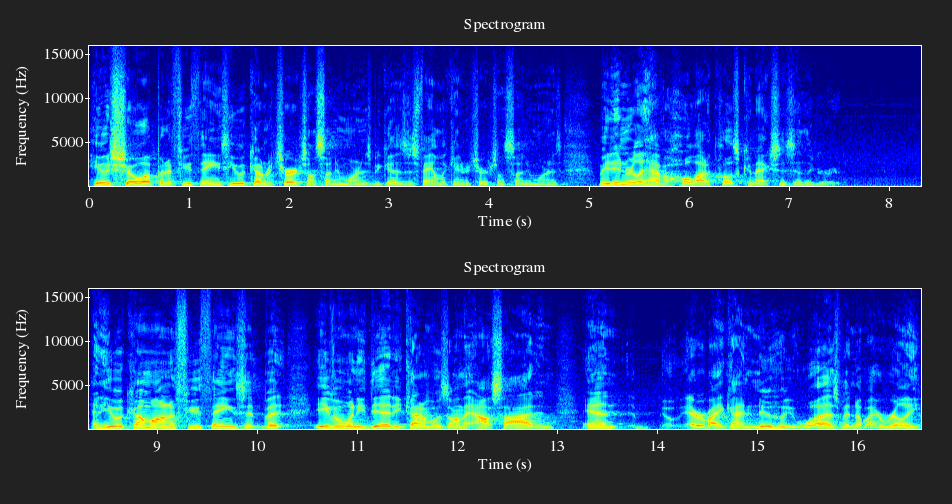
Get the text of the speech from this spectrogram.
He would show up at a few things. He would come to church on Sunday mornings because his family came to church on Sunday mornings. But he didn't really have a whole lot of close connections in the group. And he would come on a few things, but even when he did, he kind of was on the outside, and, and everybody kind of knew who he was, but nobody really,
